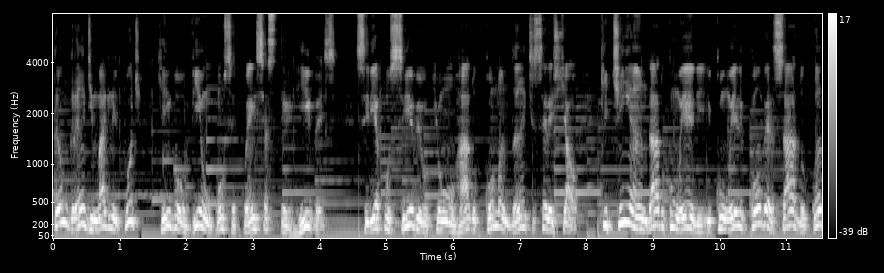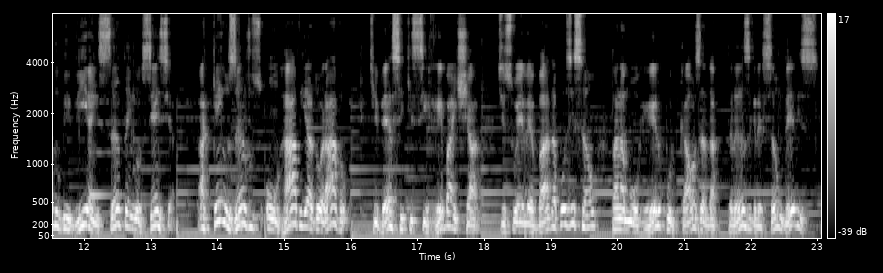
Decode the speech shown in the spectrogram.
tão grande magnitude que envolviam consequências terríveis. Seria possível que um honrado comandante celestial, que tinha andado com ele e com ele conversado quando vivia em santa inocência, a quem os anjos honravam e adoravam, tivesse que se rebaixar de sua elevada posição para morrer por causa da transgressão deles?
